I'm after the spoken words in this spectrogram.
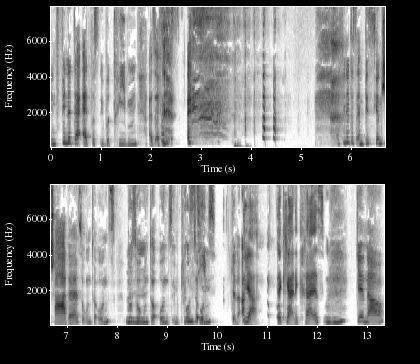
den findet er etwas übertrieben. Also er findet Er findet es ein bisschen schade, so unter uns. Nur so unter uns im Glücksteam. Unter uns. Genau. Ja, der kleine Kreis. Mhm. Genau.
